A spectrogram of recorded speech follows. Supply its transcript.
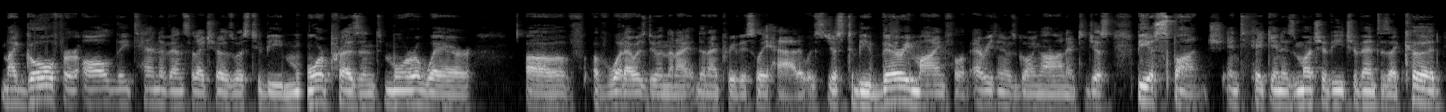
my goal for all the 10 events that i chose was to be more present more aware of of what i was doing than i than i previously had it was just to be very mindful of everything that was going on and to just be a sponge and take in as much of each event as i could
